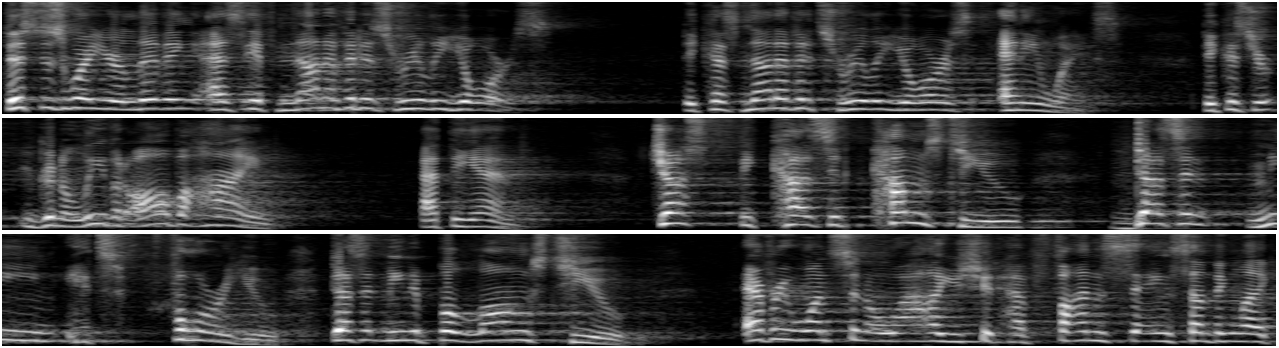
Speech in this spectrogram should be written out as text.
This is where you're living as if none of it is really yours, because none of it's really yours, anyways, because you're, you're going to leave it all behind at the end. Just because it comes to you doesn't mean it's for you, doesn't mean it belongs to you. Every once in a while, you should have fun saying something like,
